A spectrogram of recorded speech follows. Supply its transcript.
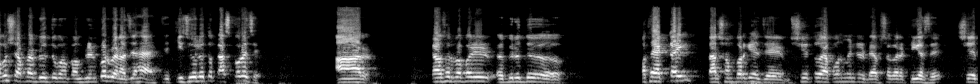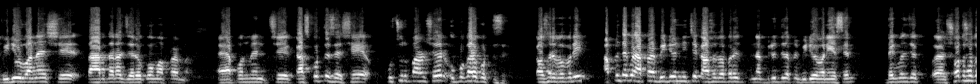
অবশ্যই আপনার বিরুদ্ধে কোনো কমপ্লেন করবে না যে হ্যাঁ কিছু হলেও তো কাজ করেছে। আর কাউসার ব্যাপারীর বিরুদ্ধে, কথা একটাই, তার সম্পর্কে যে সে তো অ্যাপয়েন্টমেন্টের ব্যবসা করে, ঠিক আছে, সে ভিডিও বানায়, সে তার দ্বারা যেরকম আপনার অ্যাপয়েন্টমেন্ট সে কাজ করতেছে, সে প্রচুর মানুষের উপকার করতেছে। কাউসারের ব্যাপারে, আপনি দেখবেন আপনার ভিডিওর নিচে কাউসার ব্যাপারে বিরুদ্ধে আপনি ভিডিও বানিয়েছেন। দেখবেন যে শত শত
